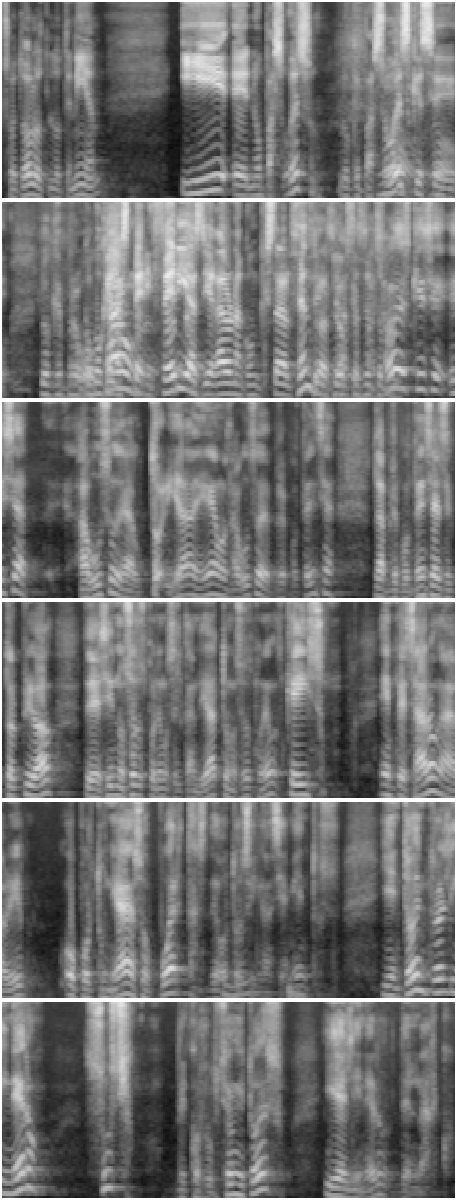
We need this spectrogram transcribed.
sobre todo lo, lo tenían. Y eh, no pasó eso. Lo que pasó No, es que se. no. Lo que como que las provocaron- periferias llegaron a conquistar el centro Sí, lo hasta que cierto pasaba punto. es que ese, ese abuso de autoridad, digamos, abuso de prepotencia, la prepotencia del sector privado, de decir nosotros ponemos el candidato, nosotros ponemos, ¿qué hizo? Empezaron a abrir oportunidades o puertas de otros financiamientos. Y entonces entró el dinero sucio de corrupción y todo eso, y el dinero del narco.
